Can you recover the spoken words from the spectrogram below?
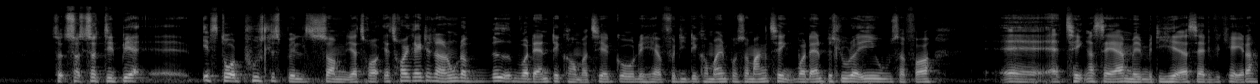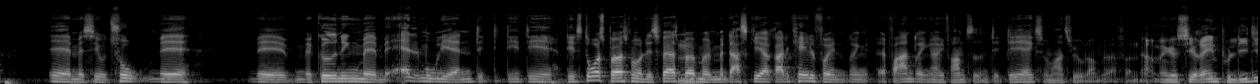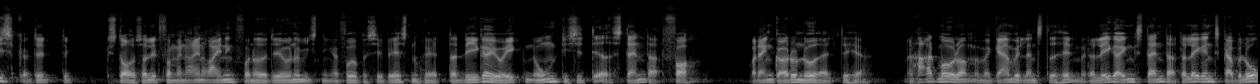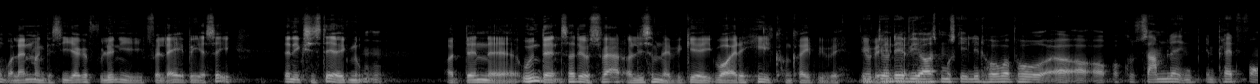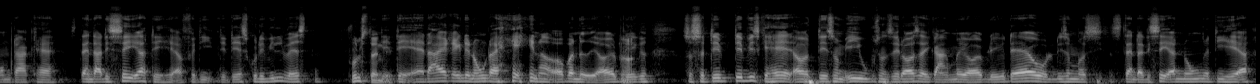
Så, så, så det bliver øh, et stort puslespil, som jeg tror, jeg tror ikke rigtigt, at der er nogen, der ved, hvordan det kommer til at gå det her, fordi det kommer ind på så mange ting. Hvordan beslutter EU sig for, øh, at ting og sager med, med de her certifikater, øh, med CO2, med, med, med gødning, med, med alt muligt andet. Det, det, det, det er et stort spørgsmål, det er et svært mm. spørgsmål, mm. men der sker radikale forandring, forandringer i fremtiden. Det, det er jeg ikke så meget tvivl om i hvert fald. Ja, man kan sige rent politisk, og det, det står så lidt for min egen regning for noget af det undervisning, jeg har fået på CBS nu her. Der ligger jo ikke nogen decideret standard for, hvordan gør du noget af alt det her. Man har et mål om, at man gerne vil et andet sted hen, men der ligger ikke en standard. Der ligger en skabelon, hvordan man kan sige, at jeg kan fylde ind i felt A, B og C. Den eksisterer ikke nu. Mm. Og den, øh, uden den, så er det jo svært at ligesom navigere i, hvor er det helt konkret, vi vil. Vi det, vil det er det, vi også måske lidt håber på, at, at, at, at kunne samle en, en platform, der kan standardisere det her, fordi det, det er sgu det vilde vesten. Fuldstændig. Det, det er, der er ikke rigtig nogen, der haner op og ned i øjeblikket. Ja. Så, så det, det, vi skal have, og det som EU sådan set også er i gang med i øjeblikket, det er jo ligesom at standardisere nogle af de her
